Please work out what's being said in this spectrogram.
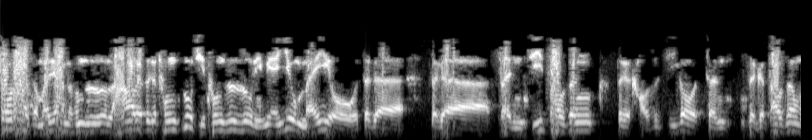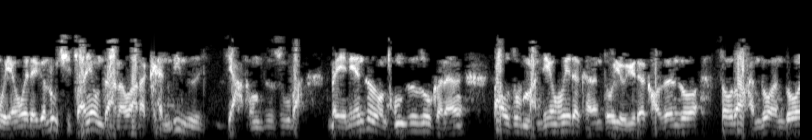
收到什么样的通知书？然后呢，这个通录取通知书里面又没有这个这个省级招生这个考试机构整这个招生委员会的一个录取专用章的话，那肯定是假通知书吧？每年这种通知书可能到处满天飞的，可能都有。有的考生说收到很多很多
